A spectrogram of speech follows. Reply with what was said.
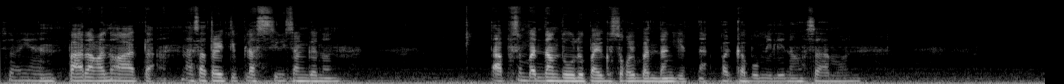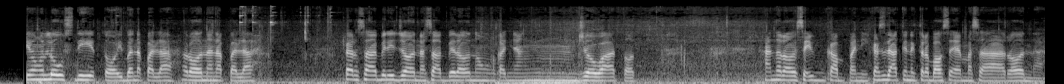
So ayan, parang ano ata, nasa 30 plus yung isang ganun. Tapos yung bandang dulo pa, gusto ko yung bandang gitna pagka bumili ng salmon. Yung Lowe's dito, iba na pala, Rona na pala. Pero sabi ni Jonah, sabi raw nung kanyang jowa tot, ano raw, same company. Kasi dati nagtrabaho sa Emma sa Rona.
